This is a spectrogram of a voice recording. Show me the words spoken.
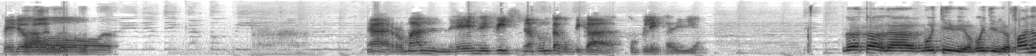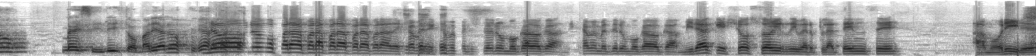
Pero. Ah, Nada, Román es difícil, es una pregunta complicada, compleja diría. No está nada, muy tibio, muy tibio. Fano, Messi, listo. Mariano. No, no, pará, pará, pará, pará, pará. Déjame, déjame meter un bocado acá. Déjame meter un bocado acá. Mirá que yo soy riverplatense a morir, ¿eh?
